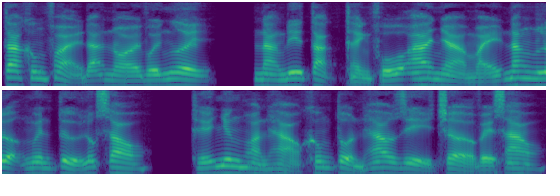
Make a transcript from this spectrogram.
ta không phải đã nói với ngươi, nàng đi tặng thành phố A nhà máy năng lượng nguyên tử lúc sau, thế nhưng hoàn hảo không tổn hao gì trở về sao.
